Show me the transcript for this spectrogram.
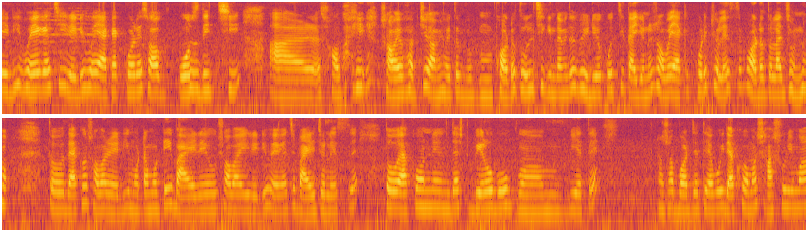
রেডি হয়ে গেছি রেডি হয়ে এক এক করে সব পোজ দিচ্ছি। আর সবাই সবাই ভাবছে আমি হয়তো ফটো তুলছি, কিন্তু আমি তো ভিডিও করছি, তাই জন্য সবাই এক এক করে চলে এসছে ফটো তোলার জন্য। তো দেখো সবাই রেডি মোটামুটি, বাইরেও সবাই রেডি হয়ে গেছে, বাইরে চলে এসছে। তো এখন জাস্ট বেরোবো বিয়েতে। সব বরযাত্রী ওই দেখো আমার শাশুড়ি মা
